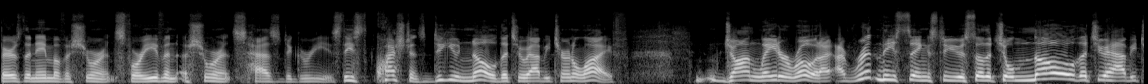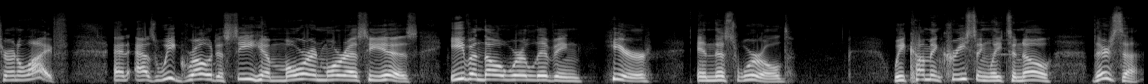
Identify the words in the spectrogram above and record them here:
bears the name of assurance, for even assurance has degrees. These questions do you know that you have eternal life? John later wrote, I, have written these things to you so that you'll know that you have eternal life. And as we grow to see him more and more as he is, even though we're living here in this world, we come increasingly to know there's a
